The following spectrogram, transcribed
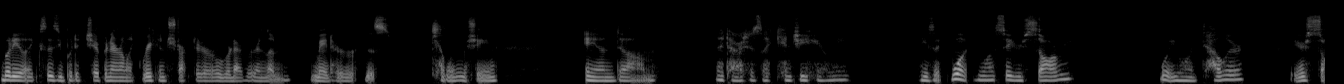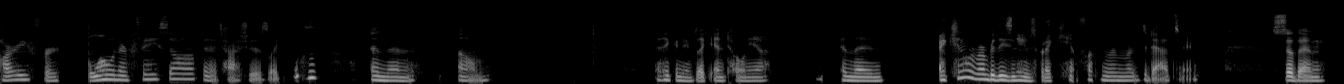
but he like says he put a chip in her, and like reconstructed her or whatever, and then made her this killing machine. And um, Natasha's like, "Can she hear me?" And he's like, "What? You want to say you're sorry? What you want to tell her that you're sorry for blowing her face off?" And Natasha is like, and then um, I think her name's like Antonia, and then I can remember these names, but I can't fucking remember the dad's name. So then,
